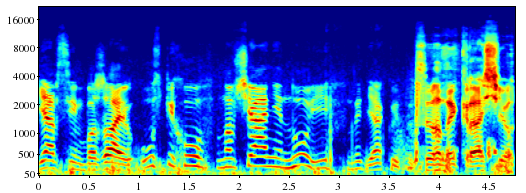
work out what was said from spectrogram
я всім бажаю успіху в навчанні. Ну і не дякуйте. Всього найкращого.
